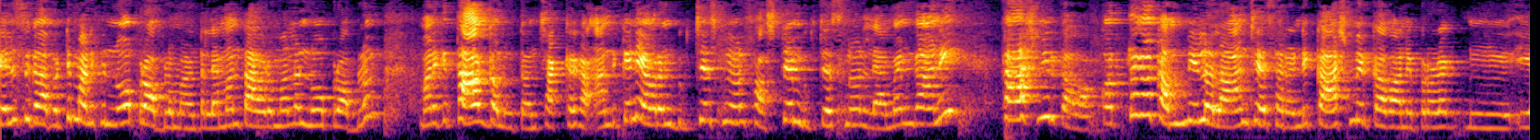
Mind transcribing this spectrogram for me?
తెలుసు కాబట్టి మనకి నో ప్రాబ్లం అంట. లెమన్ తాగడం వల్ల నో ప్రాబ్లం మనకి తాగగలుగుతాం చక్కగా. అందుకని ఎవరైనా బుక్ చేసుకునే ఫస్ట్ టైం బుక్ చేసుకున్న లెమన్ కానీ కాశ్మీర్ కవా. కొత్తగా కంపెనీలో లాంచ్ చేశారండి. కాశ్మీర్ కవా అనే ప్రోడక్ట్ ఈ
